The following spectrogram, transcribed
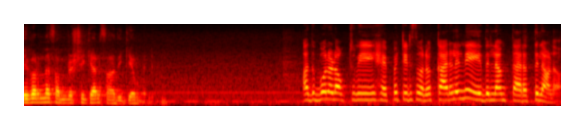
ലിവറിനെ സംരക്ഷിക്കാൻ സാധിക്കാൻ പറ്റും. അതുപോലെ ഡോക്ടർ ഈ ഹെപ്പറ്റൈറ്റിസ് എന്ന് പറയുമ്പോൾ കരളിനെ ഏതെല്ലാം തരത്തിലാണ്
